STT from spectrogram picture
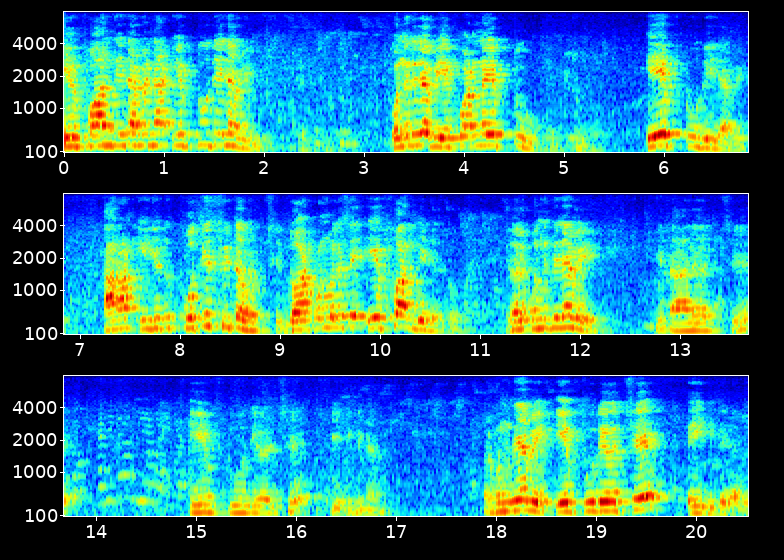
এফ ওয়ান দিয়ে যাবে না এফ টু দিয়ে যাবে? কোন দিকে যাবে? এফ ওয়ান না এফ টু এফ টু দিয়ে যাবে। কারণ এই যেহেতু প্রতিশ্রিত হচ্ছে, দর্পণ বলে সে এফ ওয়ান দিয়ে যেত। তাহলে কোন দিকে যাবে? তাহলে হচ্ছে এফ টু দিয়ে হচ্ছে এই দিকে যাবে। তাহলে কোন দিকে যাবে? এফ টু দিয়ে হচ্ছে এই দিকে যাবে।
